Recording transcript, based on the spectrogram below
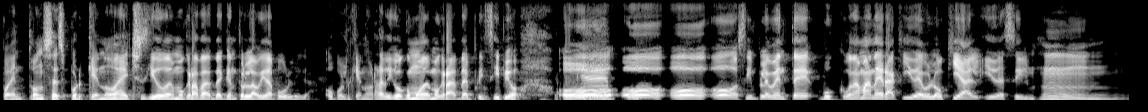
Pues entonces, ¿por qué no ha hecho sido demócrata desde que entró en la vida pública? ¿O por qué no radicó como demócrata desde el principio? O, o, o, o simplemente buscó una manera aquí de bloquear y decir, hmm,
